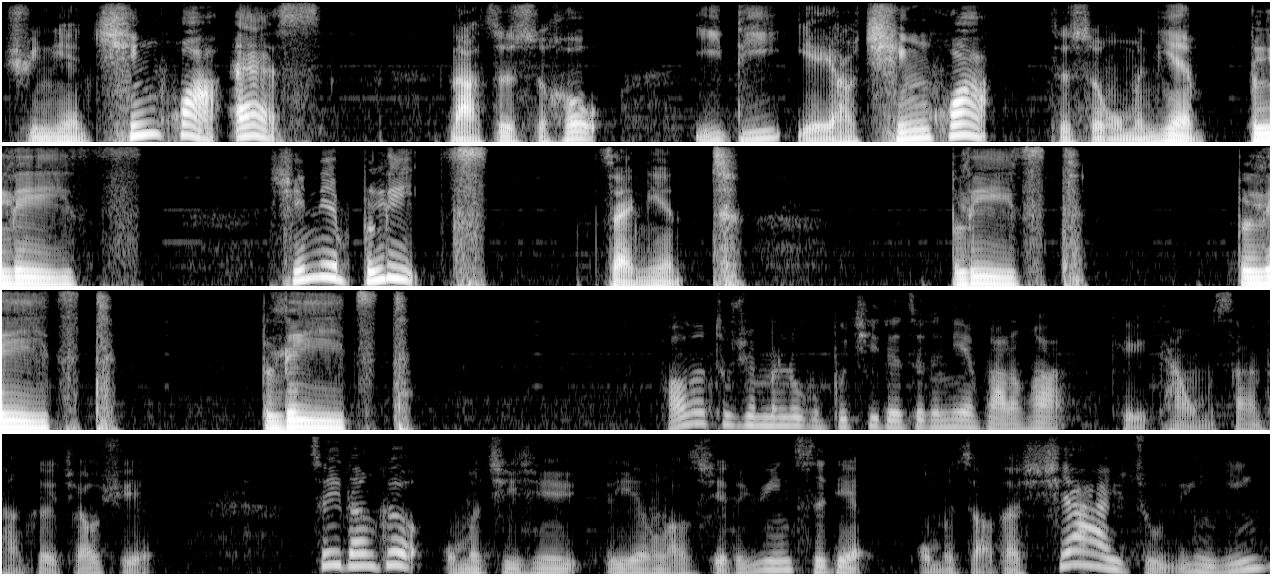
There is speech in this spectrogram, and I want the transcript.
去念轻化 s，那这时候 e d 也要轻化，这时候我们念 blitz，先念 blitz，再念 t。Blitzed, blitzed, blitzed。好了，同学们，如果不记得这个念法的话，可以看我们上堂课教学。这一堂课我们继续利用老师写的语音词典，我们找到下一组韵音。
